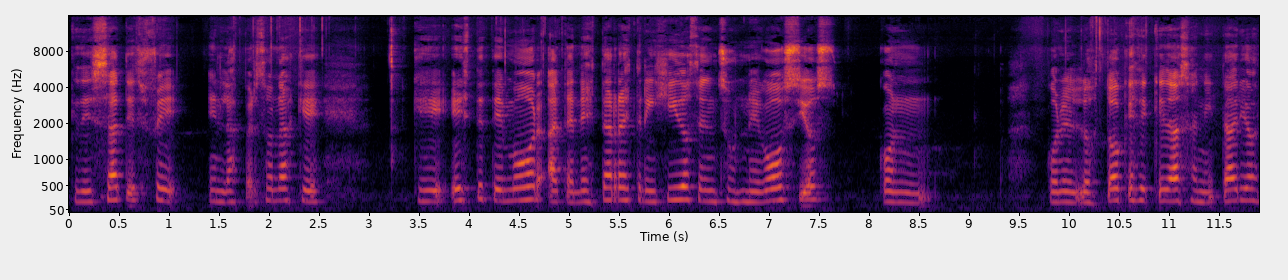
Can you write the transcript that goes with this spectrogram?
que desates fe en las personas que, que este temor a tener, estar restringidos en sus negocios con, con los toques de queda sanitarios,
